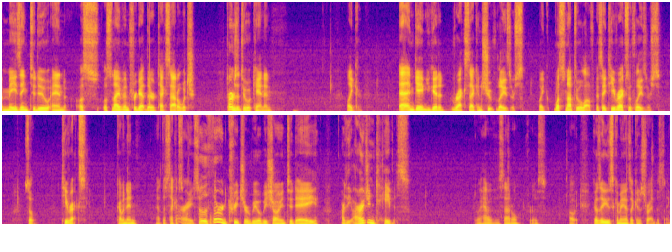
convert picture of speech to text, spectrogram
Amazing to do, and let's let's not even forget their tech saddle, which turns into a cannon. Like, end game, you get a Rex that can shoot lasers. Like, what's not to love? It's a T-Rex with lasers. So, T-Rex, coming in at the second All right, so the third creature we will be showing today are the Argentavis. Do I have a saddle for this? Oh, wait. Because I use commands, I can just ride this thing.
